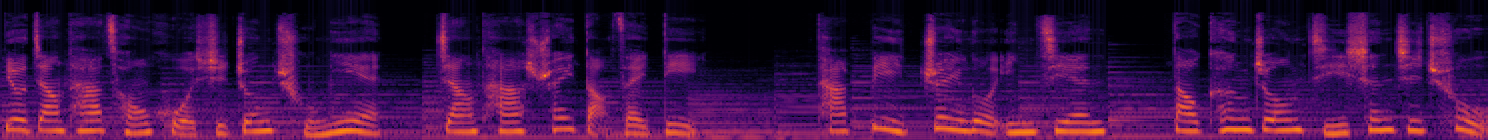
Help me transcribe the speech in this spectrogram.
又将他从火石中除灭，将他摔倒在地。他必坠落阴间，到坑中极深之处。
